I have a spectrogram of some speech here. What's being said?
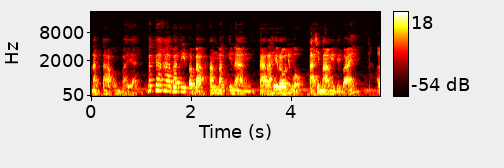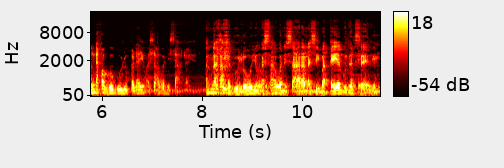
ng taong bayan. Magkakabati pa ba ang mag-inang Tara Geronimo at Kasi- Mami Divine? Ang nakagugulo pala yung asawa ni Sarah Ang Kasi- nakakagulo, yung Oo. asawa ni Sarah na si Matea. Gudazelli.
